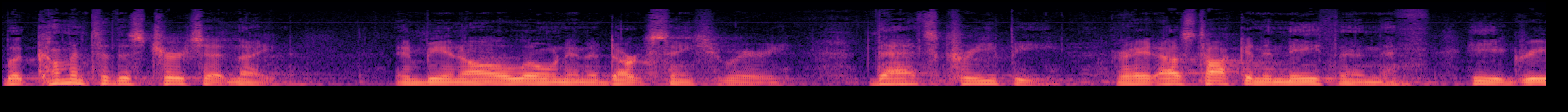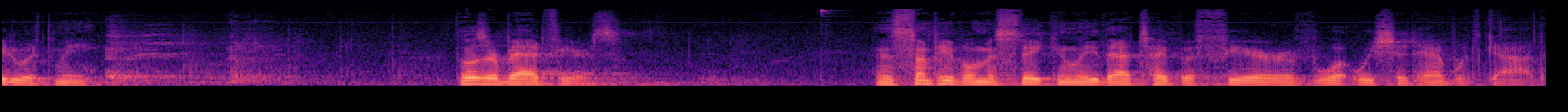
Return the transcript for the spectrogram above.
but coming to this church at night and being all alone in a dark sanctuary, that's creepy, right? I was talking to Nathan and he agreed with me. Those are bad fears. And some people mistakenly that type of fear of what we should have with God.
